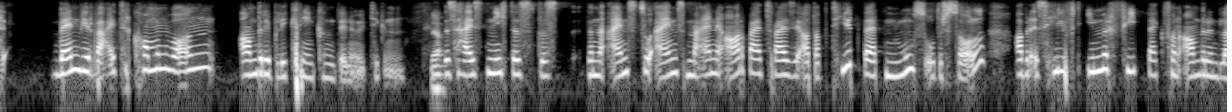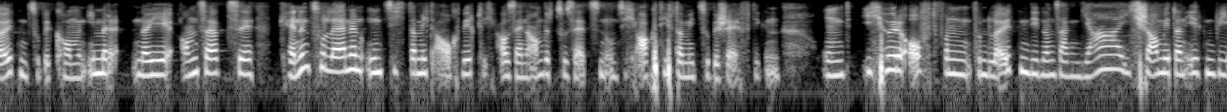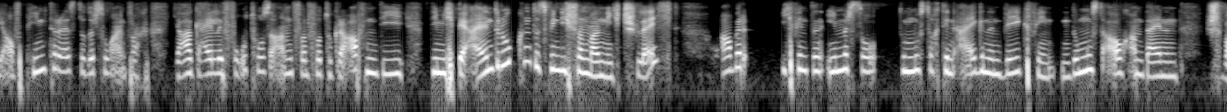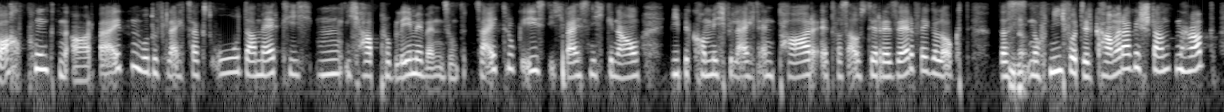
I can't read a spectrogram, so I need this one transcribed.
wenn wir weiterkommen wollen, andere Blickwinkel benötigen. Ja. Das heißt nicht, dass, dass dann eins zu eins meine Arbeitsweise adaptiert werden muss oder soll, aber es hilft immer Feedback von anderen Leuten zu bekommen, immer neue Ansätze kennenzulernen und sich damit auch wirklich auseinanderzusetzen und sich aktiv damit zu beschäftigen. Und ich höre oft von, von Leuten, die dann sagen, ja, ich schaue mir dann irgendwie auf Pinterest oder so einfach ja geile Fotos an von Fotografen, die, die mich beeindrucken. Das finde ich schon mal nicht schlecht, aber ich finde dann immer so, du musst doch den eigenen Weg finden. Du musst auch an deinen Schwachpunkten arbeiten, wo du vielleicht sagst, oh, da merke ich, hm, ich habe Probleme, wenn es unter Zeitdruck ist. Ich weiß nicht genau, wie bekomme ich vielleicht ein Paar etwas aus der Reserve gelockt, das ja. noch nie vor der Kamera gestanden hat.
